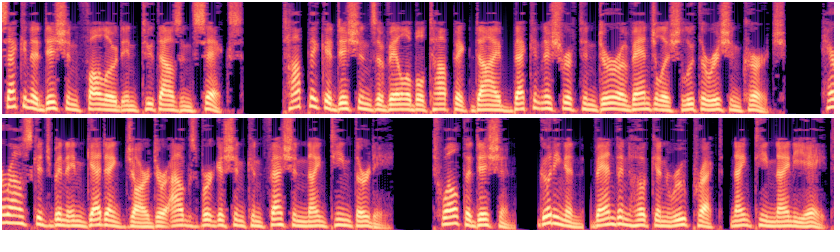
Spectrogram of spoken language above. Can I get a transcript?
second edition followed in 2006. Topic editions available Topic Die Bekenntnisschriften der Evangelisch Lutherischen Kirche. Herausgegeben in Gedenkjahr der Augsburgischen Confession 1930. 12th edition. Göttingen, Vandenhoeck and Ruprecht, 1998.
